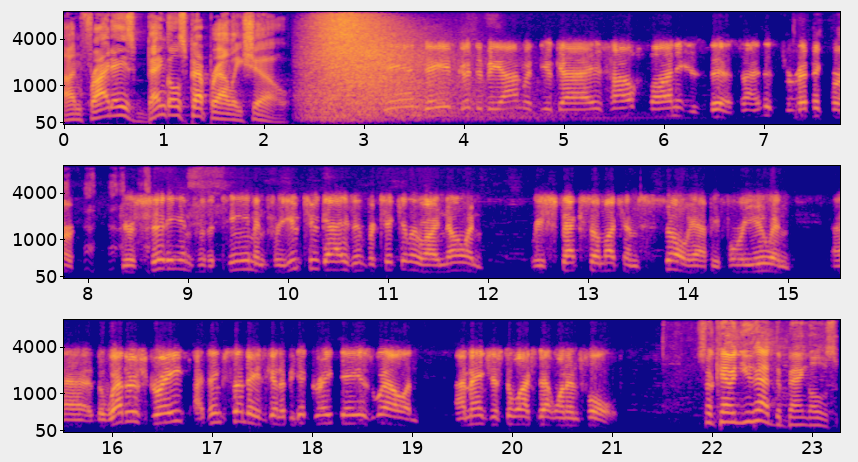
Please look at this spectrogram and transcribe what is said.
on Friday's Bengals Pep Rally Show. Dan, Dave, good to be on with you guys. How fun is this? Uh, this is terrific for your city and for the team and for you two guys in particular, who I know and respect so much. I'm so happy for you. And uh, the weather's great. I think Sunday is going to be a great day as well. And I'm anxious to watch that one unfold. So, Kevin, you had the Bengals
